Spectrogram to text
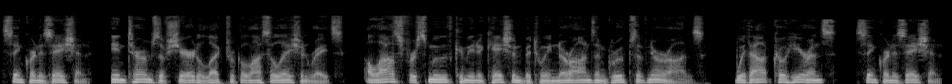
Synchronization, in terms of shared electrical oscillation rates, allows for smooth communication between neurons and groups of neurons. Without coherence, synchronization,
